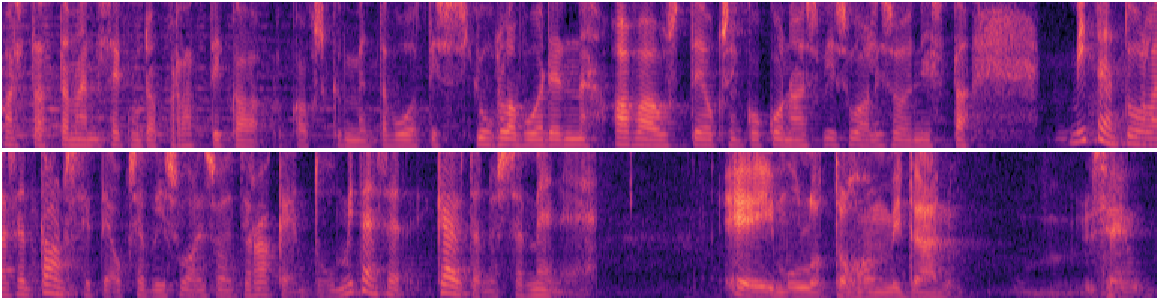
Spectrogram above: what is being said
Vastaat tämän Sekunda Prattika 20-vuotisjuhlavuoden avausteoksen kokonaisvisualisoinnista. Miten tuollaisen tanssiteoksen visualisointi rakentuu? Miten se käytännössä menee? Ei mulla tuohon mitään sen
